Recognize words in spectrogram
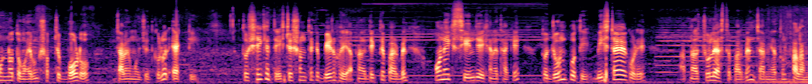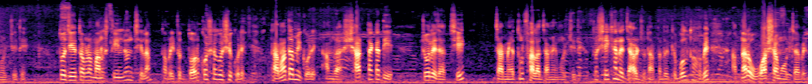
অন্যতম এবং সবচেয়ে বড় জামে মসজিদগুলোর একটি। তো সেই ক্ষেত্রে স্টেশন থেকে বের হয়ে আপনারা দেখতে পারবেন অনেক সিএনজি এখানে থাকে। তো জন প্রতি বিশ টাকা করে আপনারা চলে আসতে পারবেন জামিয়াতুল ফালা মসজিদে। তো যেহেতু আমরা মানুষ তিনজন ছিলাম, তো আমরা একটু দর কষাকষি করে, দামাদামি করে আমরা ষাট টাকা দিয়ে চলে যাচ্ছি জামিয়াতুল ফালা জামে মসজিদে। তো সেখানে যাওয়ার জন্য আপনাদেরকে বলতে হবে, আপনারা ওয়াসা মোড় যাবেন।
